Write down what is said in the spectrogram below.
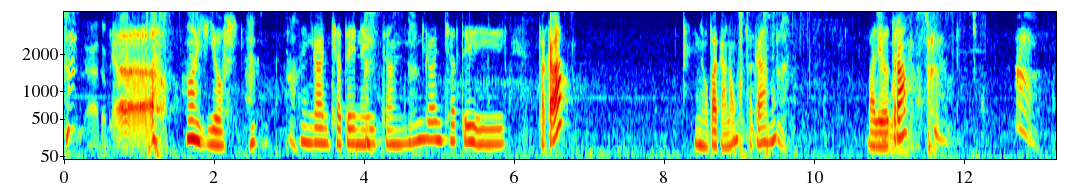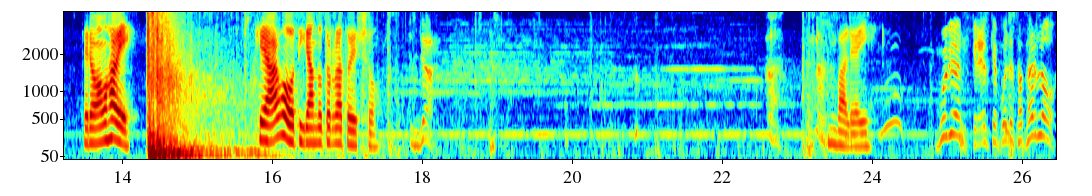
Cuidado, Ah, Ay, Dios. Engánchate, Nathan. Engánchate. ¿Para acá? No, para acá no. Para acá no. Vale, otra. Pero vamos a ver. ¿Qué hago tirando todo el rato eso? Vale, ahí. Muy bien, ¿crees que puedes hacerlo?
